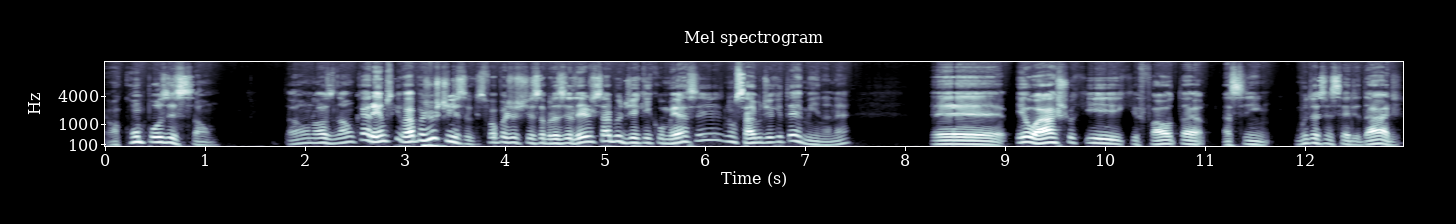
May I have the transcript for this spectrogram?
É uma composição. Então nós não queremos que vá para a justiça. Porque se for para a justiça brasileira, sabe o dia que começa e não sabe o dia que termina, né? É, eu acho que, que falta, assim, muita sinceridade,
